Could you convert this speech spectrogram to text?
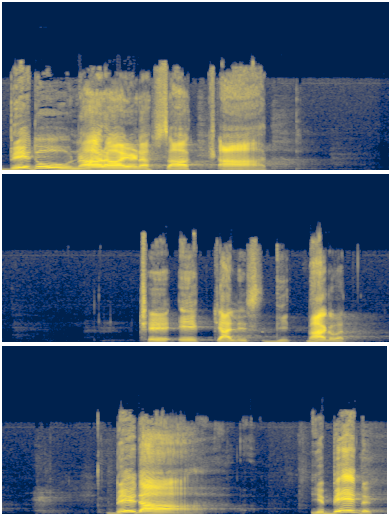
वेदो नारायण साक्षात। छ एक चालीस गीत भागवत। वेदा, ये वेद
